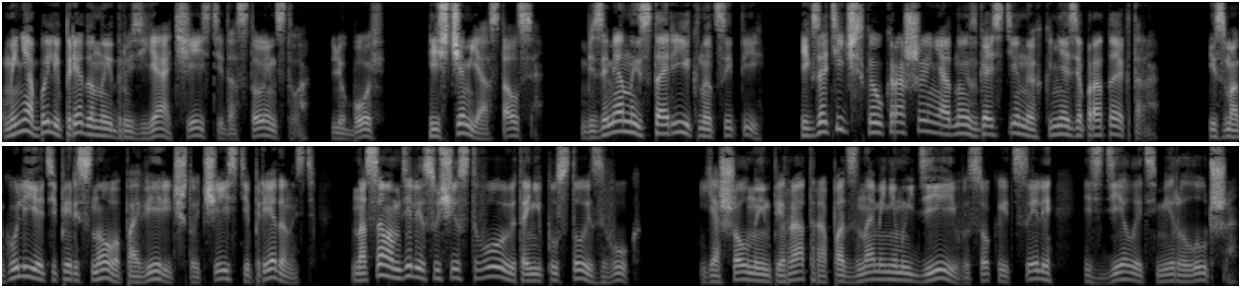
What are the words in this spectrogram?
У меня были преданные друзья, честь и достоинство, любовь. И с чем я остался? Безымянный старик на цепи. Экзотическое украшение одной из гостиных князя-протектора. И смогу ли я теперь снова поверить, что честь и преданность на самом деле существуют, а не пустой звук? Я шел на императора под знаменем идеи высокой цели сделать мир лучше,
